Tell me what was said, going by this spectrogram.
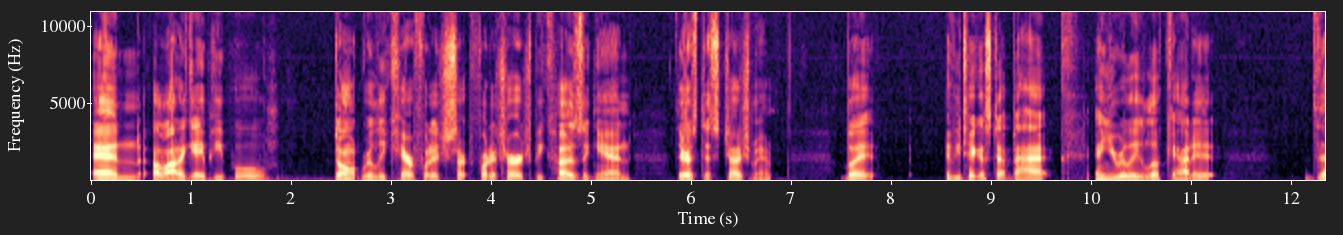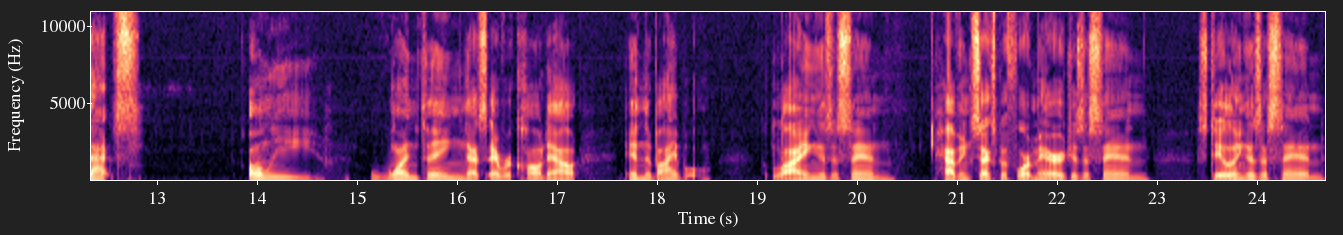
and a lot of gay people don't really care for the for the church because again, there's this judgment. But if you take a step back and you really look at it, that's only one thing that's ever called out in the Bible. Lying is a sin, having sex before marriage is a sin, stealing is a sin.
